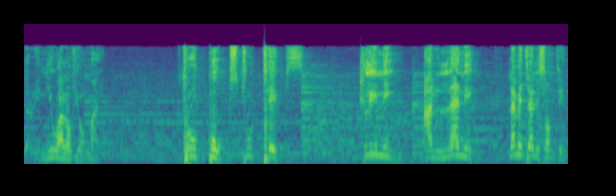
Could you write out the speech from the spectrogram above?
The renewal of your mind. Through books through tapes cleaning and learning. Let me tell you something.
